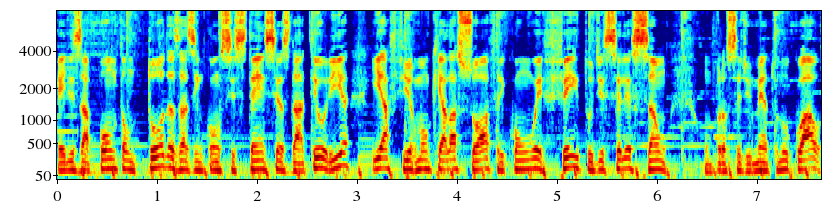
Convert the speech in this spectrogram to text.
eles apontam todas as inconsistências da teoria e afirmam que ela sofre com o efeito de seleção, um procedimento no qual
